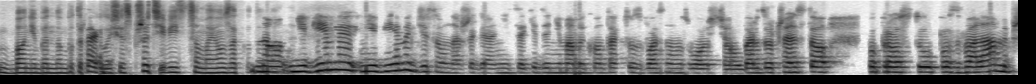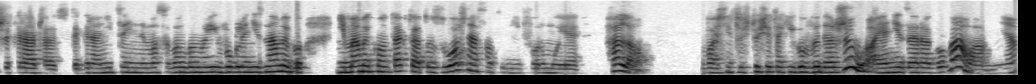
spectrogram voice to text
bo nie będą potrafiły tak. się sprzeciwić, co mają zakodowane. No, nie wiemy, nie wiemy, gdzie są nasze granice, kiedy nie mamy kontaktu z własną złością. Bardzo często po prostu pozwalamy przekraczać te granice innym osobom, bo my ich w ogóle nie znamy, bo nie mamy kontaktu, a to złość nas o tym informuje. Halo, właśnie coś tu się takiego wydarzyło, a ja nie zareagowałam, nie?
